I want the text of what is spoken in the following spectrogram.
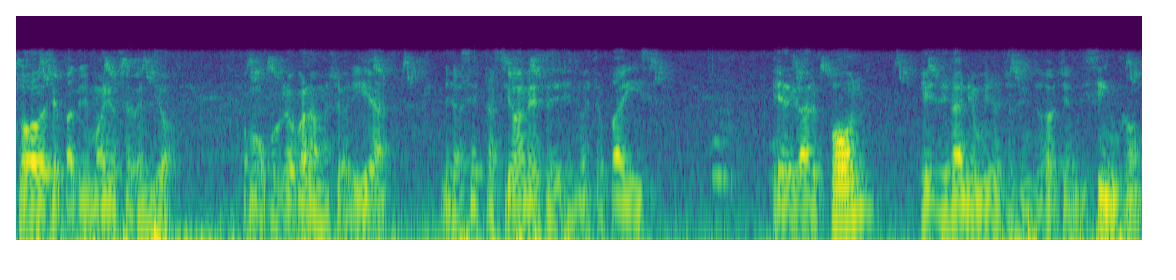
todo ese patrimonio se vendió. como ocurrió con la mayoría de las estaciones de, nuestro país. El galpón es del año 1885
